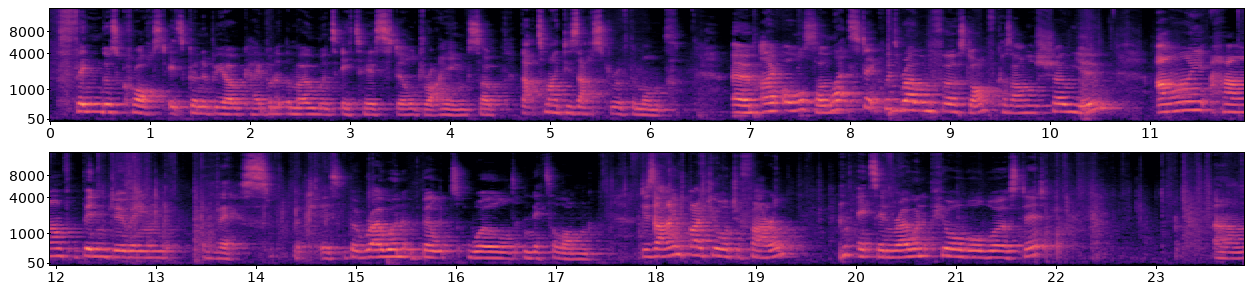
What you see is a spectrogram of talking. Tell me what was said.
Fingers crossed it's going to be okay, but at the moment it is still drying. So that's my disaster of the month. Um, I also, let's stick with Rowan first off because I will show you. I have been doing this, which is the Rowan Built World Knit Along. Designed by Georgia Farrell. It's in Rowan Pure Wool Worsted. Um,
